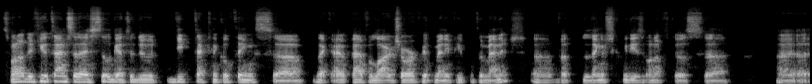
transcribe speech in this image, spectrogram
It's one of the few times that I still get to do deep technical things. Uh, like I have a large org with many people to manage, uh, but the language committee is one of those uh, uh,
